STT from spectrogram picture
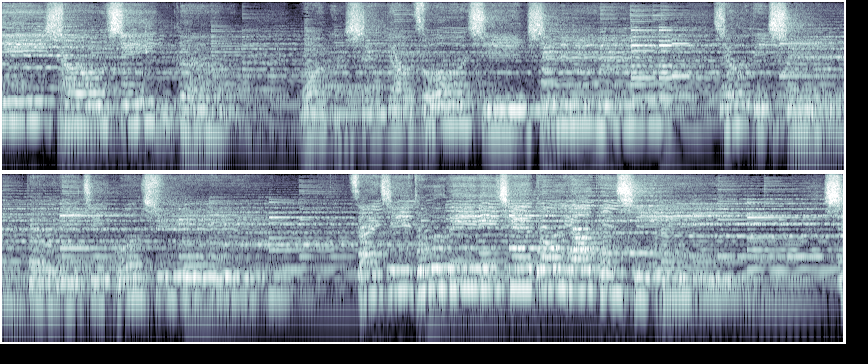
一首新歌，我们神要做新事。旧的事都已经过去，在基督里一切都要更新。新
